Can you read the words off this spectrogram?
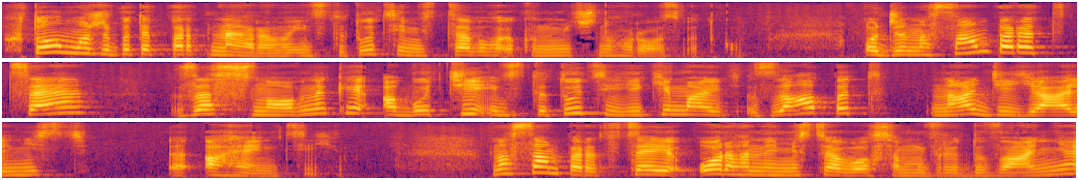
Хто може бути партнерами інституції місцевого економічного розвитку? Отже, насамперед, це засновники або ті інституції, які мають запит на діяльність е, агенції. Насамперед, це є органи місцевого самоврядування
